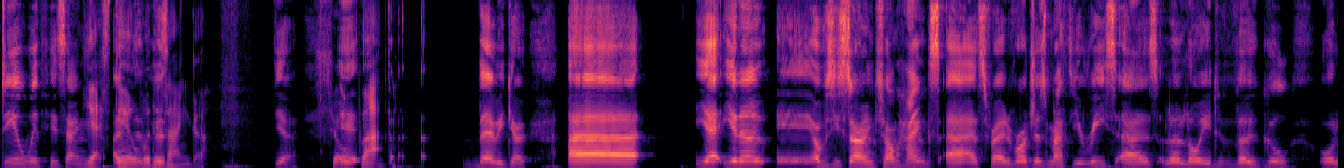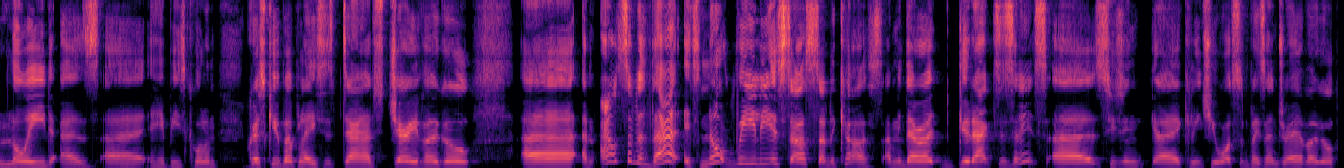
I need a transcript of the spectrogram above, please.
Deal with his anger. Yes, deal with the- his anger. Yeah. Sure, It- that. th- there we go. Uh, yeah, you know, obviously starring Tom Hanks uh, as Fred Rogers, Matthew Rhys as Lloyd Vogel, or Lloyd as uh, hippies call him. Chris Cooper plays his dad, Jerry Vogel. Uh, and outside of that, it's not really a star-studded cast. I mean, there are good actors in it. Uh, Susan uh, Kelechi Watson plays Andrea Vogel.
